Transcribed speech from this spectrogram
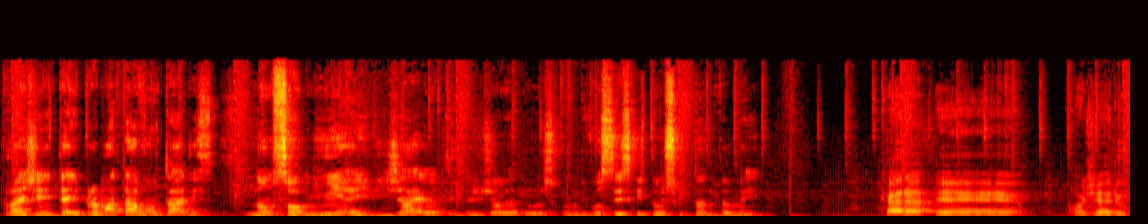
pra gente aí, para matar a vontade, não só minha e de Jaelton e dos jogadores, como de vocês que estão escutando também. Cara, é... Rogério,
